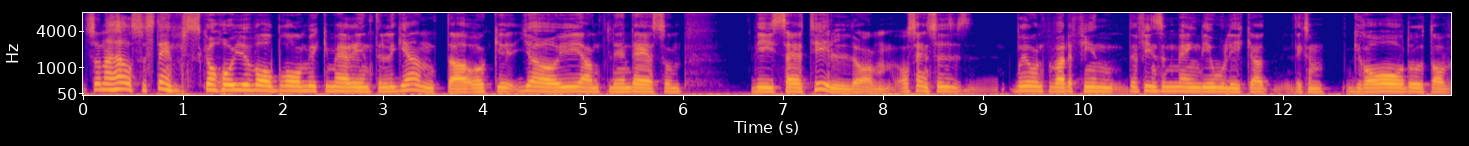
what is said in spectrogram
sådana här system ska ju vara bra mycket mer intelligenta och gör ju egentligen det som vi säger till dem och sen så beroende på vad det finns, det finns en mängd olika liksom, grader utav,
